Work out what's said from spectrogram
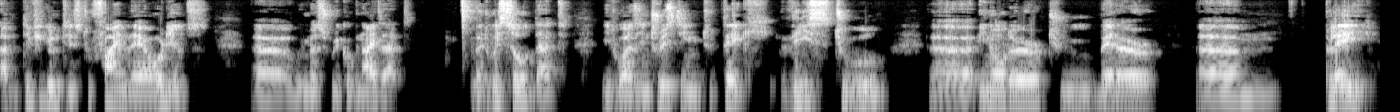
have difficulties to find their audience. we must recognize that. But we saw that it was interesting to take this tool uh, in order to better um, play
